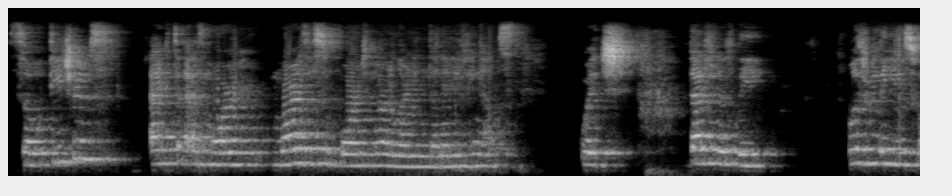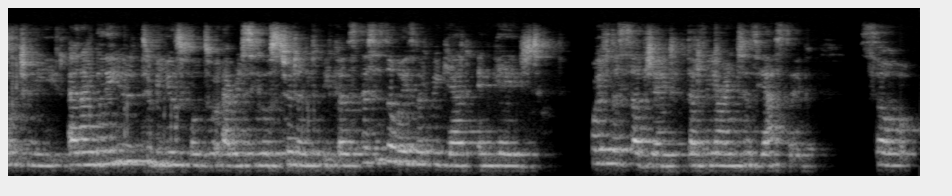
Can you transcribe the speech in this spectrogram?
So teachers act as more, more as a support in our learning than anything else, which definitely was really useful to me, and I believe it to be useful to every single student because this is the ways that we get engaged with the subject that we are enthusiastic. So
